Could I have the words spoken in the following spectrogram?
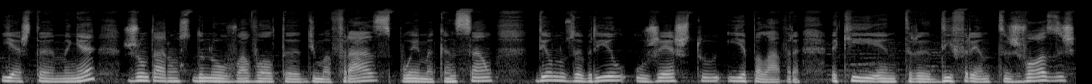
E esta manhã juntaram-se de novo à volta de uma frase, poema, canção, deu-nos Abril o gesto e a palavra. Aqui, entre diferentes vozes,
